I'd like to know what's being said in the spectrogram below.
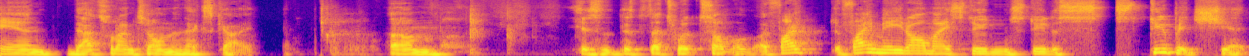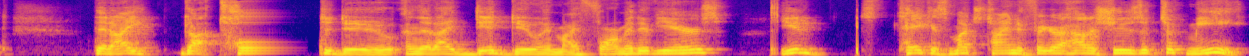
and that's what I'm telling the next guy. Um, is that that's what some if I if I made all my students do the stupid shit that I got told to do and that I did do in my formative years, you'd take as much time to figure out how to shoot as it took me.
